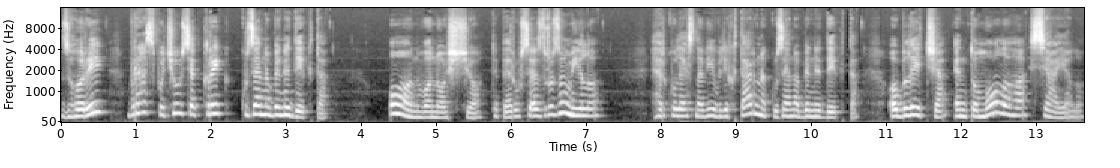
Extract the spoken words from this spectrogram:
згори враз почувся крик кузена Бенедикта. Он воно що, тепер усе зрозуміло. Геркулес навів ліхтар на кузена Бенедикта. Обличчя ентомолога сяяло.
